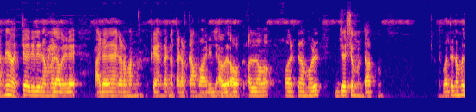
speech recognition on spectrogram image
അങ്ങനെ ഒറ്റ ഇതിൽ നമ്മൾ അവരുടെ ആരാധന കടമ കേന്ദ്രങ്ങൾ തകർക്കാൻ പാടില്ല. അവർ അവർക്ക് അത് അവർക്ക് നമ്മൾ ഉദ്ദേശം ഉണ്ടാക്കും അതുപോലെ തന്നെ നമ്മൾ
